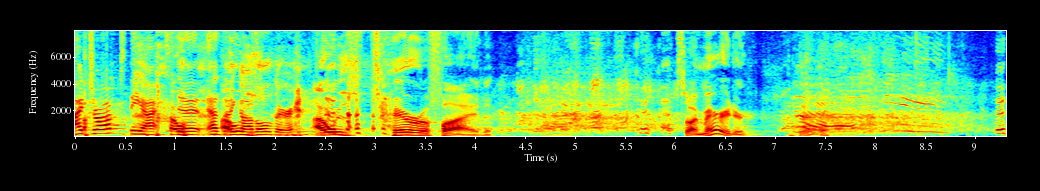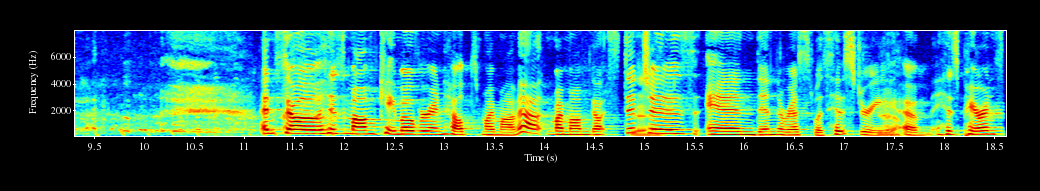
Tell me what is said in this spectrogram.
I dropped the accent as I, got was- older. I was terrified. So I married her. And so his mom came over and helped my mom out. My mom got stitches, and then the rest was history. Yeah. Um, his parents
